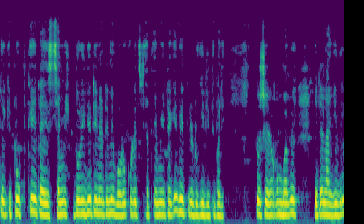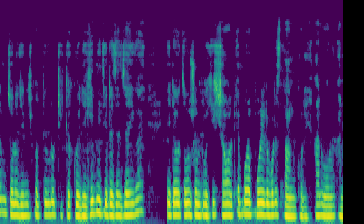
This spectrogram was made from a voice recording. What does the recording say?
থেকে টপকে এটা এসছে। আমি দড়ি দিয়ে টেনে টেনে বড় করেছি যাতে আমি এটাকে ভেতরে ঢুকিয়ে দিতে পারি। তো সেরকমভাবে এটা লাগিয়ে দিলাম। চলো জিনিসপত্রগুলো ঠিকঠাক করে রেখে দিই। যেটা যার জায়গায় এটা হচ্ছে আমার সন্টু পাখি শাওয়ার ওরা পরে এটা পরে স্নান করে। আর বলো কেন?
